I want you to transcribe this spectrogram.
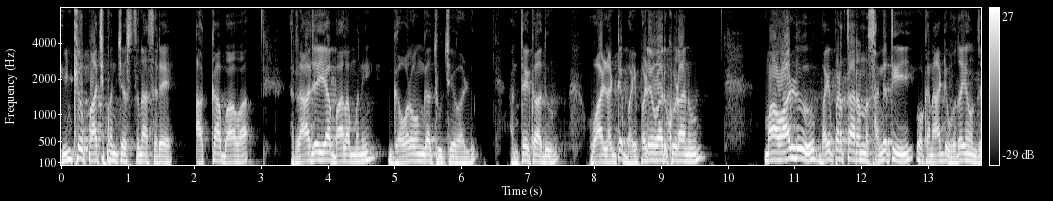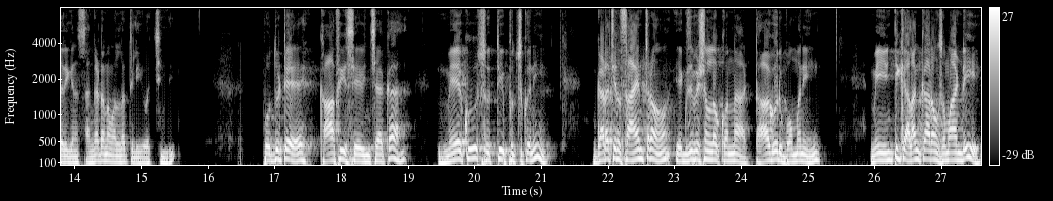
ఇంట్లో పాచి పని చేస్తున్నా సరే అక్క బావ రాజయ్య బాలమ్మని గౌరవంగా చూచేవాళ్ళు. అంతేకాదు వాళ్ళంటే భయపడేవారు కూడాను. మా వాళ్ళు భయపడతారన్న సంగతి ఒకనాటి ఉదయం జరిగిన సంఘటన వల్ల తెలియవచ్చింది. పొద్దుటే కాఫీ సేవించాక మేకు సుత్తి పుచ్చుకొని గడచిన సాయంత్రం ఎగ్జిబిషన్లో కొన్న టాగూరు బొమ్మని మీ ఇంటికి అలంకారం సుమాండి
